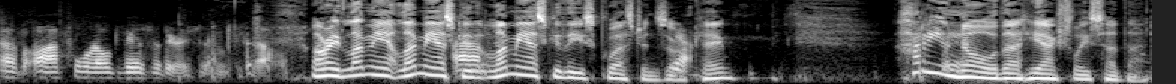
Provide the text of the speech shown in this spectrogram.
of off-world visitors themselves. All right, let me let me ask you Um, let me ask you these questions, yeah. okay? How do you know that he actually said that?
